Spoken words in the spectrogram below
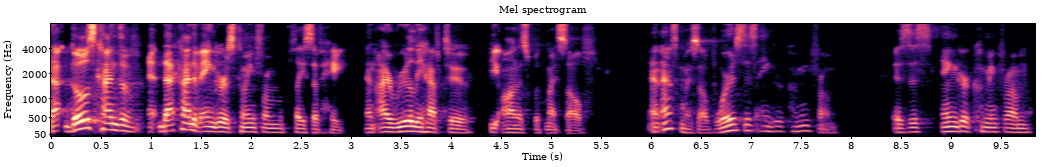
that those kinds of that kind of anger is coming from a place of hate, and I really have to be honest with myself and ask myself, where is this anger coming from? Is this anger coming from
